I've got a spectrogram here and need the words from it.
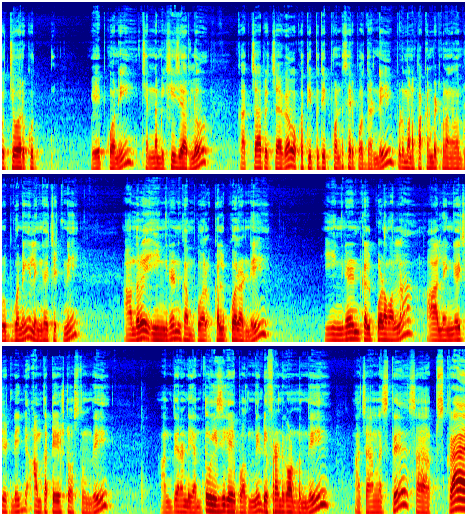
వచ్చే వరకు వేపుకొని చిన్న మిక్సీ జార్లో కచ్చా పిచ్చాగా ఒక తిప్పు తిప్పుకుంటే సరిపోద్దండి. ఇప్పుడు మనం పక్కన పెట్టుకున్నాం కదా రుబ్బుకొని లింగాయ చట్నీ. అందులో ఈ ఇంగ్రీడియంట్ కలుపుకోవాలి కలుపుకోవాలండి. ఈ ఇంగ్రీడియంట్ కలుపుకోవడం వల్ల ఆ లింగాయ చట్నీకి అంత టేస్ట్ వస్తుంది. అంతేనండి ఎంతో ఈజీగా అయిపోతుంది డిఫరెంట్గా ఉంటుంది. ఆ ఛానల్ నచ్చితే సబ్స్క్రైబ్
